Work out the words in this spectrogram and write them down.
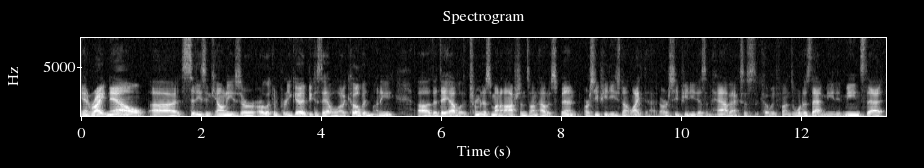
And right now, uh, cities and counties are, are looking pretty good because they have a lot of COVID money. Uh, that they have a tremendous amount of options on how to spend. RCPD is not like that. RCPD doesn't have access to COVID funds. What does that mean? It means that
